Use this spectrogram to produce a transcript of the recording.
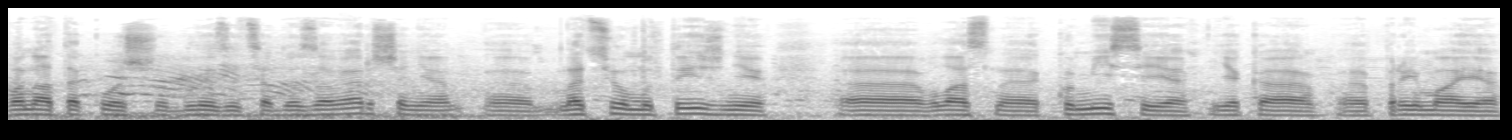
Вона також близиться до завершення. На цьому тижні власне комісія, яка приймає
